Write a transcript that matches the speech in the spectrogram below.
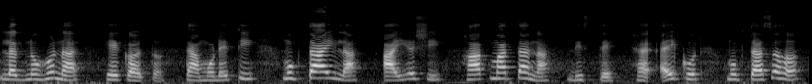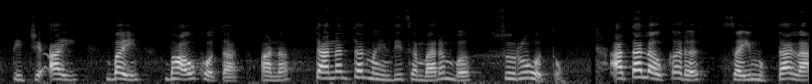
लग्न होणार हे कळतं. त्यामुळे ती मुक्ता आईला आई अशी हाक मारताना दिसते. हे ऐकून मुक्तासह तिची आई बहीण भाऊक होतात आणि त्यानंतर मेहंदी समारंभ सुरू होतो. आता लवकरच सई मुक्ताला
